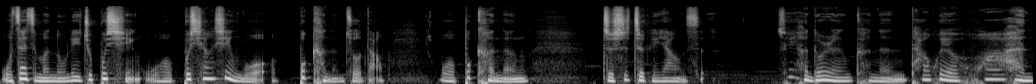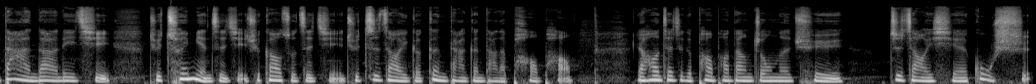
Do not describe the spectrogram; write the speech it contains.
我再怎么努力就不行？我不相信，我不可能做到，我不可能只是这个样子。所以很多人可能他会花很大很大的力气去催眠自己，去告诉自己，去制造一个更大更大的泡泡，然后在这个泡泡当中呢，去制造一些故事，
